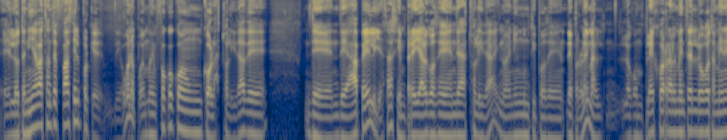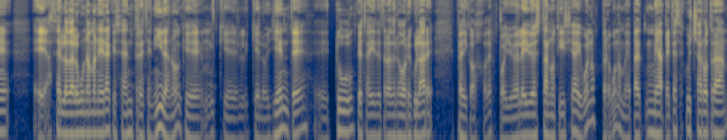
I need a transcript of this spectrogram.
eh, lo tenía bastante fácil porque, digo, bueno, pues me enfoco con, con la actualidad de, de, Apple y ya está, siempre hay algo de, actualidad y no hay ningún tipo de, problema. Lo complejo realmente luego también es eh, hacerlo de alguna manera que sea entretenida, ¿no? Que, el, oyente, eh, tú que estás ahí detrás de los auriculares, pues digas, joder, pues yo he leído esta noticia y bueno, pero bueno, me, apetece escuchar otra,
